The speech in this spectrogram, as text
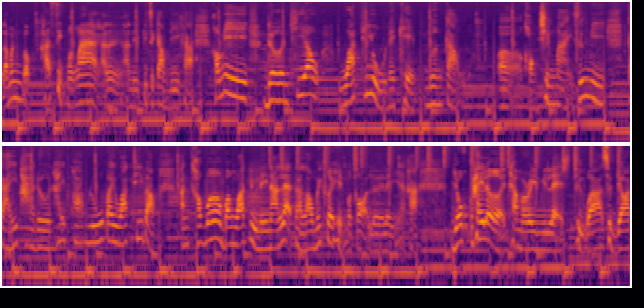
แล้วมันแบบคลาสสิกมากๆอันนี้กิจกรรมดีค่ะเขามีเดินเที่ยววัดที่อยู่ในเขตเมืองเก่า ของเชียงใหม่ ซึ่งมีไกด์พาเดินให้ความรู้ไปวัดที่แบบ uncover บางวัดอยู่ในนั้นแหละ แต่เราไม่เคยเห็นมาก่อนเลยอะไรอย่างเงี้ยค่ะยกให้เลย Tamarine Village ถือว่าสุดยอด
